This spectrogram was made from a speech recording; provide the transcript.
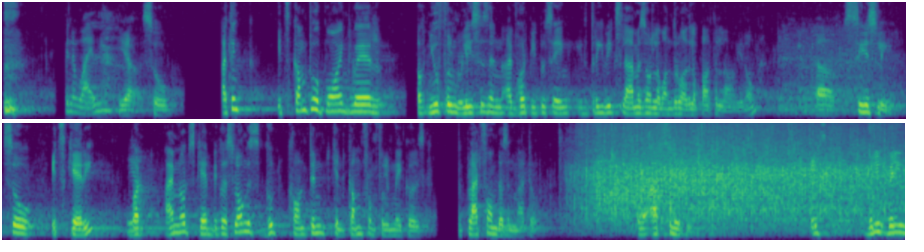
Been a while. Yeah, so I think it's come to a point where a new film releases, and I've heard people saying in three weeks, la Amazon la vandrum adala paathalam, you know. Uh, seriously. So it's scary, but I'm not scared because as long as good content can come from filmmakers, the platform doesn't matter. You know, absolutely. It's when you when you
